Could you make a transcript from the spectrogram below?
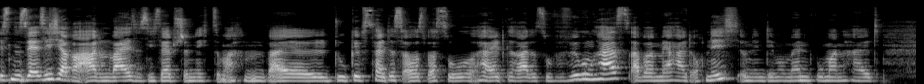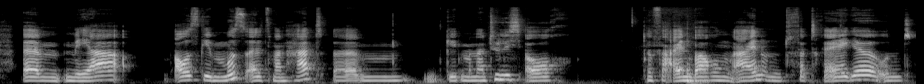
ist eine sehr sichere Art und Weise, sich selbstständig zu machen, weil du gibst halt das aus, was du halt gerade zur Verfügung hast, aber mehr halt auch nicht. Und in dem Moment, wo man halt ähm, mehr ausgeben muss, als man hat, ähm, geht man natürlich auch Vereinbarungen ein und Verträge und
